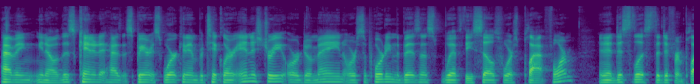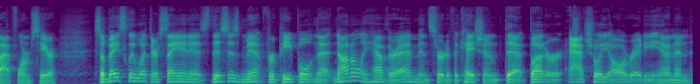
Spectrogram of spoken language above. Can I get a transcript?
Having, you know, this candidate has experience working in particular industry or domain or supporting the business with the Salesforce platform. And it just lists the different platforms here. So basically, what they're saying is this is meant for people that not only have their admin certification, that but are actually already in an,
